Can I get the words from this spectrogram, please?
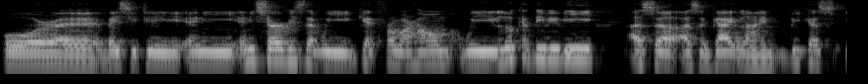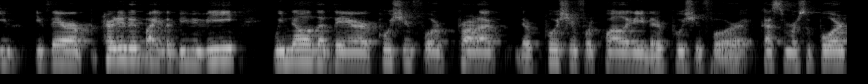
or uh, basically any any service that we get from our home. We look at BBB as a as a guideline because if if they are accredited by the BBB, we know that they are pushing for product, they're pushing for quality, they're pushing for customer support,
